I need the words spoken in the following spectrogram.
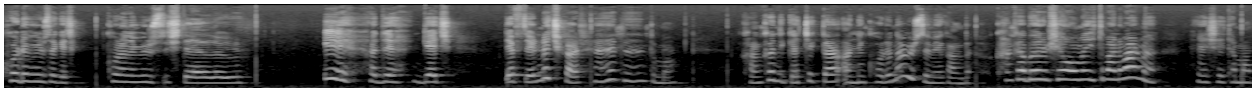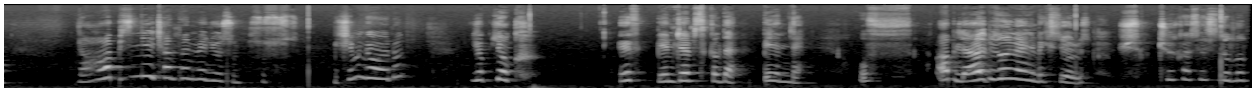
Koronavirüse geç. Koronavirüs işte. İyi hadi geç. Defterini de çıkar. tamam. Kanka gerçekten annen koronavirüse mi yakalandı? Kanka böyle bir şey olma ihtimali var mı? Her şey tamam. Ya bizi niye çantanı veriyorsun? Sus. Bir şey mi gördün? Yok yok. Öf benim canım sıkıldı. Benim de. Of. Abla biz oyun oynamak istiyoruz. Şş, çocuklar sessiz olun.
